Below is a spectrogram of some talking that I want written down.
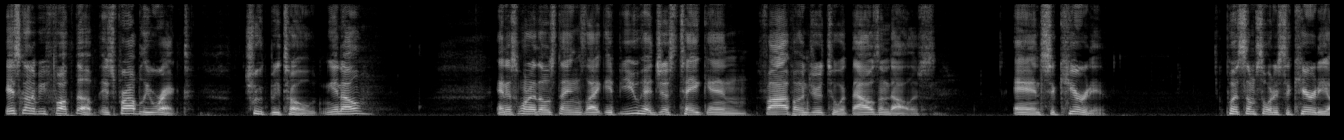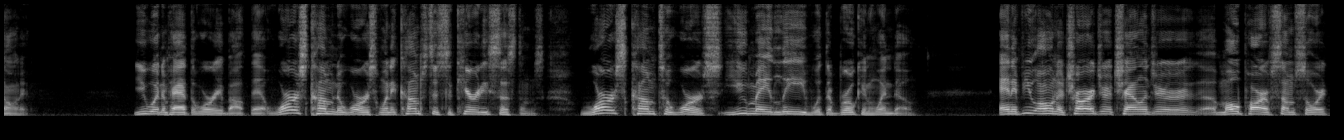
it's going to be fucked up. It's probably wrecked. Truth be told, you know? And it's one of those things like if you had just taken 500 to a $1,000 and secured it, put some sort of security on it, you wouldn't have had to worry about that. Worse come to worse, when it comes to security systems, worse come to worse, you may leave with a broken window. And if you own a Charger, Challenger, a Mopar of some sort,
